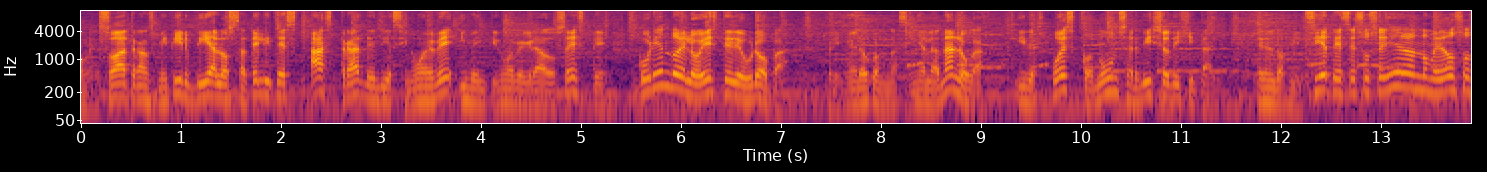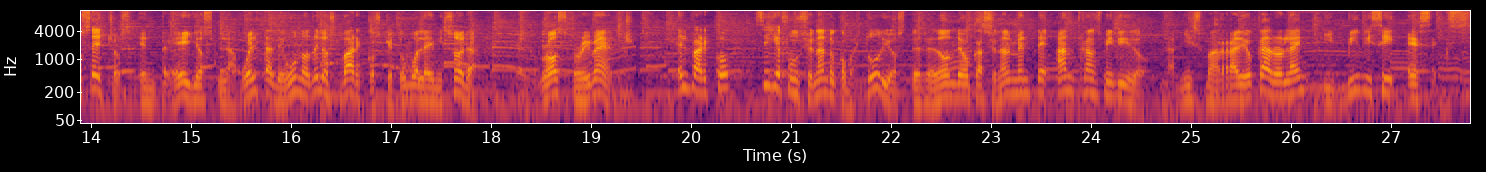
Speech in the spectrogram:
comenzó a transmitir vía los satélites Astra de 19 y 29 grados este, cubriendo el oeste de Europa, primero con una señal análoga y después con un servicio digital. En el 2007 se sucedieron numerosos hechos, entre ellos la vuelta de uno de los barcos que tuvo la emisora, el Ross Revenge. El barco sigue funcionando como estudios, desde donde ocasionalmente han transmitido la misma Radio Caroline y BBC Essex.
